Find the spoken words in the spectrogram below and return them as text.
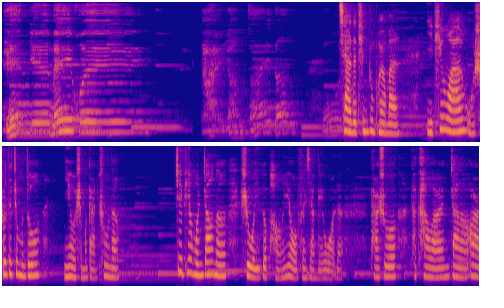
天也没回，太阳在等。亲爱的听众朋友们，你听完我说的这么多，你有什么感触呢？这篇文章呢，是我一个朋友分享给我的。他说他看完《战狼二》，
